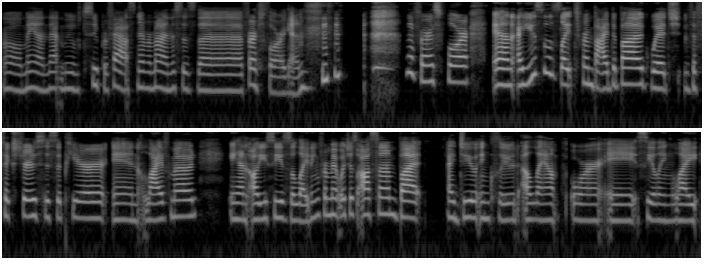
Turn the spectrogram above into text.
Oh man, that moved super fast. Never mind. This is the first floor again. the first floor. And I use those lights from buydebug, which the fixtures disappear in live mode, and all you see is the lighting from it, which is awesome. But I do include a lamp or a ceiling light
